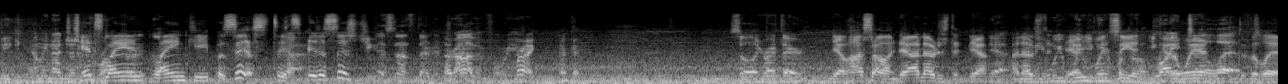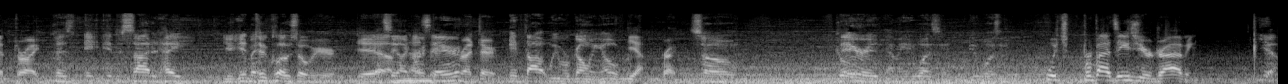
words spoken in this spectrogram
Bec- I mean, not just. It's lane there. lane keep assist. It's, Yeah. It assists you. It's not there to Okay. drive it for you. Right. Okay. So like right there. Yeah, I saw it. Yeah, I noticed it. Yeah, Yeah, I noticed I mean, it. yeah, we you went can see it. You right kind of to the left. to the left, right? because it, it decided, hey, You're getting too close over here. Yeah, See, like I right see. there, Right there. It thought we were going over. Yeah, right. So there, it, I mean, it wasn't. It wasn't. Which provides easier driving. Yeah.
